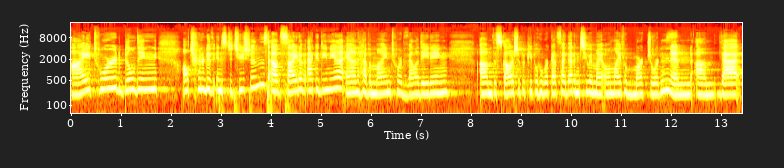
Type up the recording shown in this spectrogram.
eye toward building alternative institutions outside of academia and have a mind toward validating um, the scholarship of people who work outside that, and two in my own life, of Mark Jordan, and um, that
